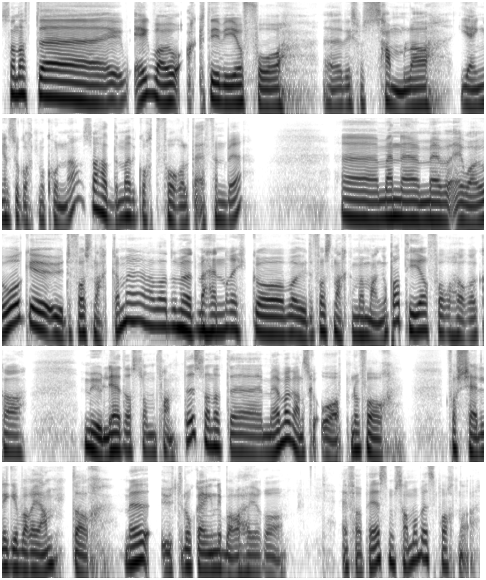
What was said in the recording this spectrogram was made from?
Sånn at eh, jeg, var jo aktiv i å få eh, liksom samla gjengen så godt vi kunne. Så hadde vi et godt forhold til FNB. Eh, men eh, jeg var jo òg ute for å snakke med Jeg hadde møte med Henrik og var ute for å snakke med mange partier for å høre hva muligheter som fantes. Sånn at eh, vi var ganske åpne for forskjellige varianter. Vi utelukka egentlig bare Høyre og Frp som samarbeidspartnere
